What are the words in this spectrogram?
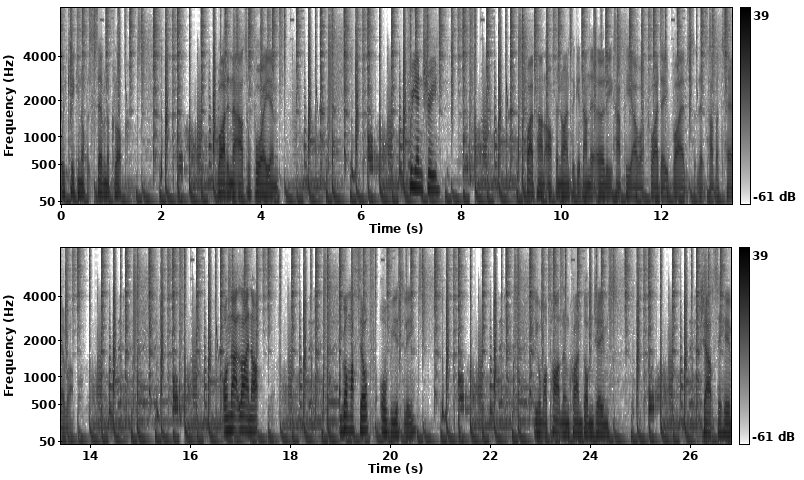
We're kicking off at 7 o'clock. Riding that out till 4 a.m. Free entry. £5 after 9 to get down there early. Happy hour Friday vibes. Let's have a tear up. On that lineup, you got myself, obviously. You got my partner in crime, Dom James. Shouts to him.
